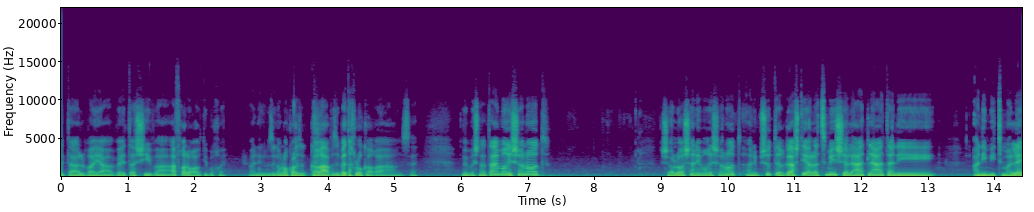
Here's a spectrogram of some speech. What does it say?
את ההלוויה ואת השבעה, אף אחד לא ראה אותי בוכה. אני, זה גם לא כל זה קרה, אבל זה בטח לא קרה. זה. ובשנתיים הראשונות, שלוש שנים הראשונות, אני פשוט הרגשתי על עצמי שלאט לאט אני, אני מתמלא.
